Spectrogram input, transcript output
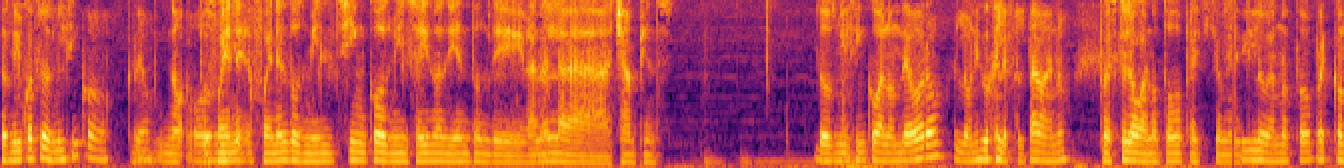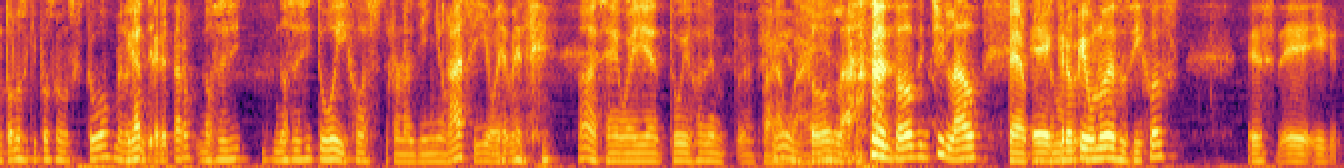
2004-2005, creo. No, pues fue en, fue en el 2005-2006 más bien donde ganan la Champions. 2005 balón de oro, es lo único que le faltaba, ¿no? Pues que lo ganó todo prácticamente. Sí, lo ganó todo con todos los equipos con los que estuvo, menos con Querétaro. No sé si no sé si tuvo hijos Ronaldinho. Ah, sí, obviamente. No, ese güey tuvo hijos en, Paraguay. en todos lados, en todos enchilados. Pero pues, eh, creo que uno de sus hijos este,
